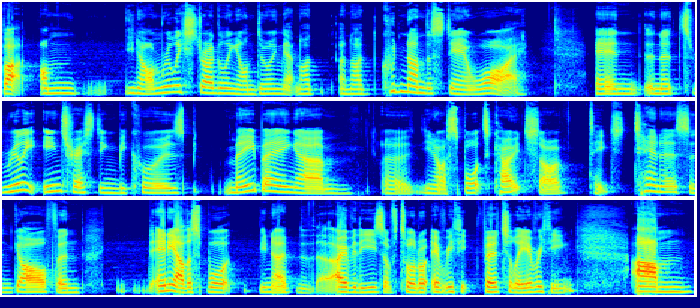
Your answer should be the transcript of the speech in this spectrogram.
but I'm, you know, I'm really struggling on doing that, and I and I couldn't understand why, and and it's really interesting because me being um, uh, you know a sports coach, so I've teach tennis and golf and any other sport. You know, over the years I've taught everything, virtually everything. Um,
